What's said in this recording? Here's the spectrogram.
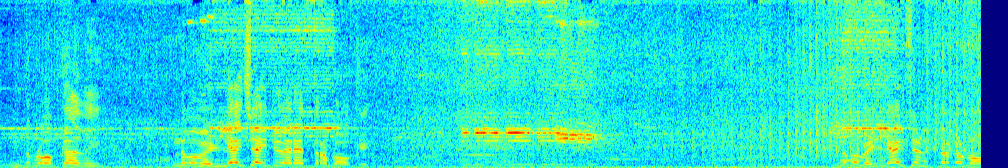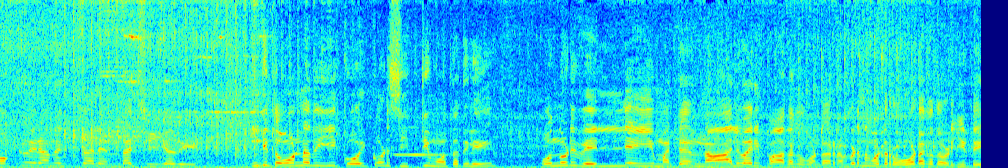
എന്ത് ബ്ലോക്കാ അത് ഇന്നിപ്പോൾ വെള്ളിയാഴ്ച ആയിട്ട് വരെ എത്ര ബ്ലോക്ക് ഇന്നിപ്പോൾ വെള്ളിയാഴ്ചയാണ്. ഇത്രയൊക്കെ ബ്ലോക്ക് വരാന്ന് വെച്ചാൽ എന്താ ചെയ്യത്? എനിക്ക് തോന്നുന്നത് ഈ കോഴിക്കോട് സിറ്റി മൊത്തത്തിൽ ഒന്നുകൂടി വലിയ ഈ മറ്റേ നാല് വരി പാതൊക്കെ കൊണ്ടുവരണം. ഇവിടെ നിന്ന് ഇങ്ങോട്ട് റോഡൊക്കെ തുടങ്ങിയിട്ട്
